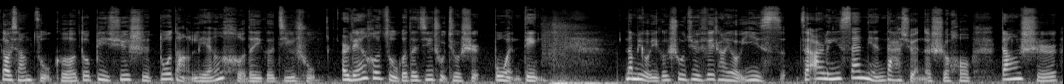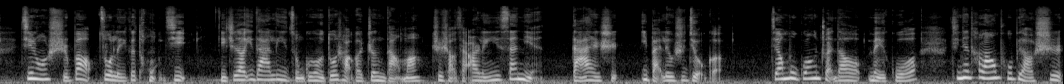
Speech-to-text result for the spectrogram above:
要想阻隔，都必须是多党联合的一个基础。而联合阻隔的基础就是不稳定。那么有一个数据非常有意思，在二零一三年大选的时候，当时《金融时报》做了一个统计。你知道意大利总共有多少个政党吗？至少在二零一三年，答案是一百六十九个。将目光转到美国，今天特朗普表示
